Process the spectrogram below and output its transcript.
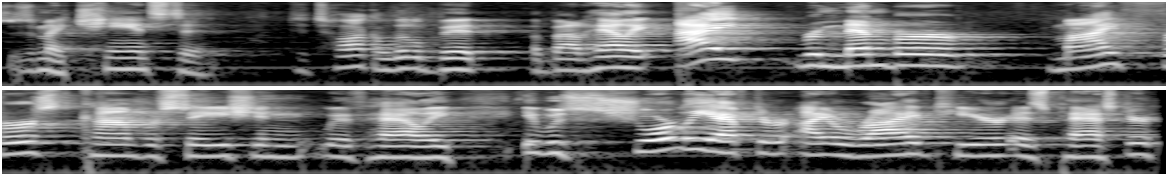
This is my chance to, to talk a little bit about Hallie. I remember my first conversation with Hallie. It was shortly after I arrived here as pastor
